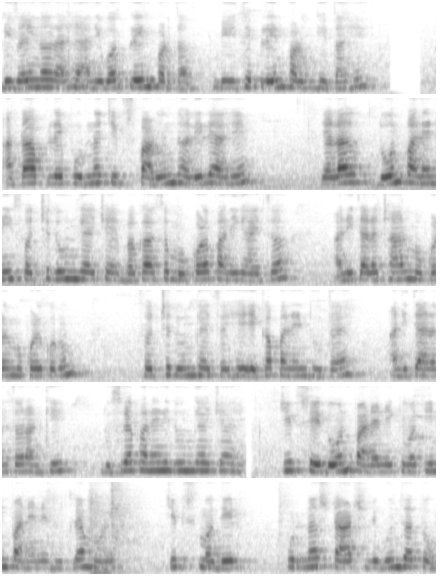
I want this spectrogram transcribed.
डिझायनर आहे आणि वर प्लेन पडतात. मी इथे प्लेन पाडून घेत आहे. आता आपले पूर्ण चिप्स पाडून झालेले आहे. याला दोन पाण्याने स्वच्छ धुवून घ्यायचे आहे. बघा असं मोकळं पाणी घ्यायचं आणि त्याला छान मोकळे मोकळे करून स्वच्छ धुवून घ्यायचं. हे एका पाण्याने धुत आहे आणि त्यानंतर आणखी दुसऱ्या पाण्याने धुवून घ्यायचे आहे. चिप्स हे दोन पाण्याने किंवा तीन पाण्याने धुतल्यामुळे चिप्समधील पूर्ण स्टार्च निघून जातो.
